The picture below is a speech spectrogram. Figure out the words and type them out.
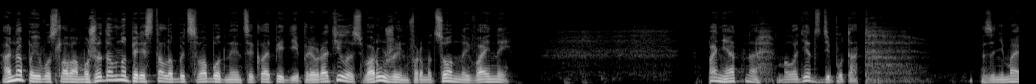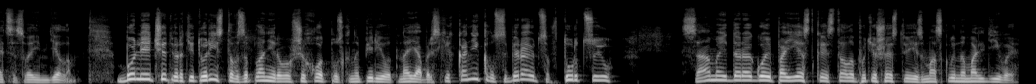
Она, по его словам, уже давно перестала быть свободной энциклопедией превратилась в оружие информационной войны. Понятно. Молодец, депутат. Занимается своим делом. Более четверти туристов, запланировавших отпуск на период ноябрьских каникул, собираются в Турцию. Самой дорогой поездкой стало путешествие из Москвы на Мальдивы.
